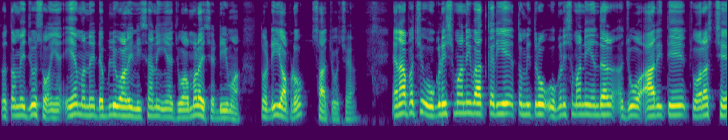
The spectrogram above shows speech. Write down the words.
તો તમે જોશો, અહીંયા એમ અને ડબલ્યુવાળી નિશાની અહીંયા જોવા મળે છે ડીમાં તો ડી આપણો સાચો છે. એના પછી ઓગણીસમાની વાત કરીએ તો મિત્રો ઓગણીસમાની અંદર જુઓ આ રીતે ચોરસ છે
